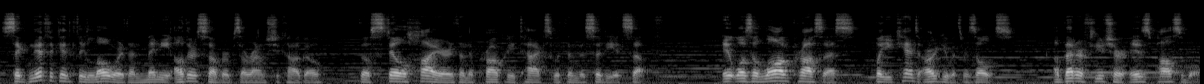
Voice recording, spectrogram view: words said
significantly lower than many other suburbs around Chicago, though still higher than the property tax within the city itself. It was a long process, but you can't argue with results. A better future is possible.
